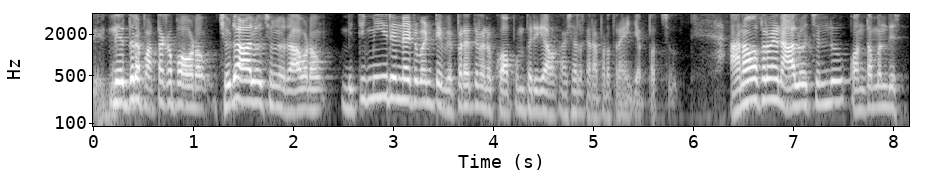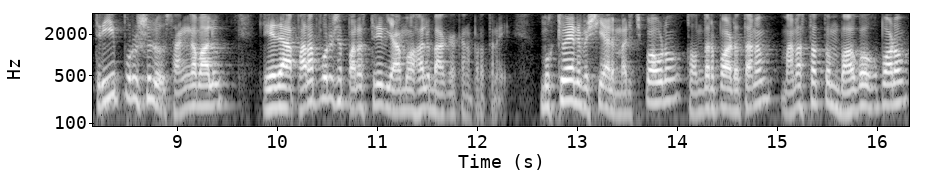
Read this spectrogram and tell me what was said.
నిద్ర పట్టకపోవడం చెడు ఆలోచనలు రావడం మితిమీరినటువంటి విపరీతమైన కోపం పెరిగే అవకాశాలు కనపడుతున్నాయని చెప్పచ్చు. అనవసరమైన ఆలోచనలు కొంతమంది స్త్రీ పురుషులు సంగమాలు లేదా పరపురుష పరస్త్రీ వ్యామోహాలు బాగా కనపడుతున్నాయి. ముఖ్యమైన విషయాలు మర్చిపోవడం తొందరపాటుతనం మనస్తత్వం బాగోకపోవడం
